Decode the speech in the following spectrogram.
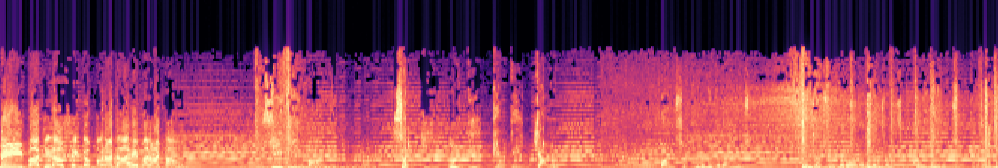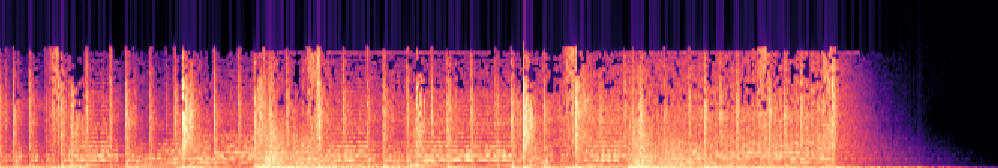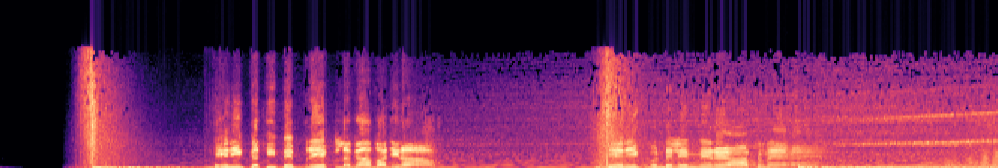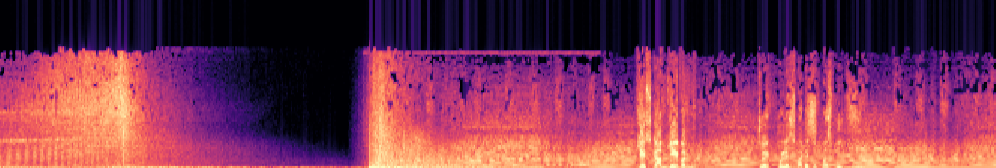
मी बाजीराव सिंह मराठा है मराठा. सीधी बात सबकी उल्टी गिनती चालो. 500 किलोमीटर आए उसको. पचास मीटर और अंदर जाने से कोई नहीं रोक सकता. तेरी गति पे ब्रेक लगा, बाजीराव। तेरी कुंडली मेरे हाथ में है। किस काम की वर्ग जो एक पुलिस वाले को मज़बूत नहीं,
